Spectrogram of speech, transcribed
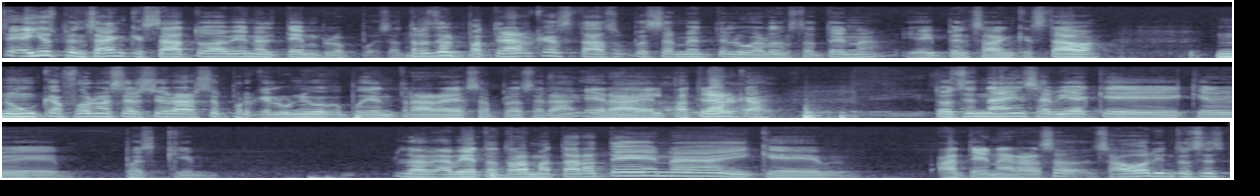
ellos pensaban que estaba todavía en el templo, pues. Atrás del patriarca estaba supuestamente el lugar donde está Atena, y ahí pensaban que estaba. Nunca fueron a cerciorarse porque el único que podía entrar a esa plaza era, Sí, era el patriarca. Entonces nadie sabía que, que, pues que lo había tratado de matar a Atena y que Atena era Sa- Saori. Entonces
